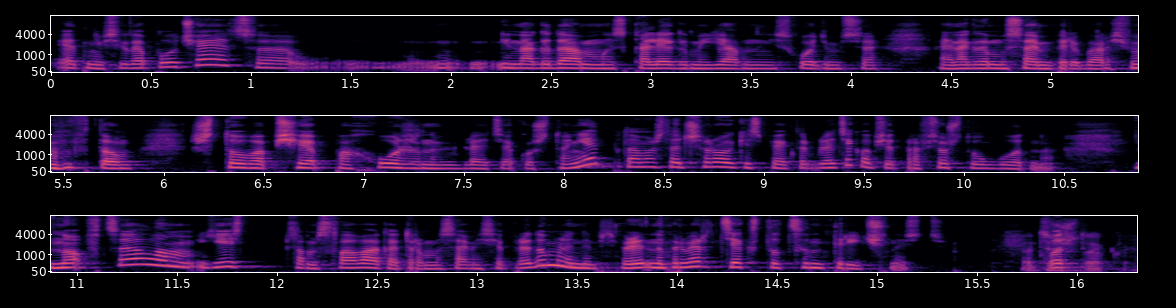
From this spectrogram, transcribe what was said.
это не всегда получается. Иногда мы с коллегами явно не сходимся, а иногда мы сами перебарщиваем в том, что вообще похоже на библиотеку, что нет, потому что это широкий спектр библиотек вообще про все что угодно. Но в целом есть там слова, которые мы сами себе придумали, например, например текстоцентричность. Это вот- что такое?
